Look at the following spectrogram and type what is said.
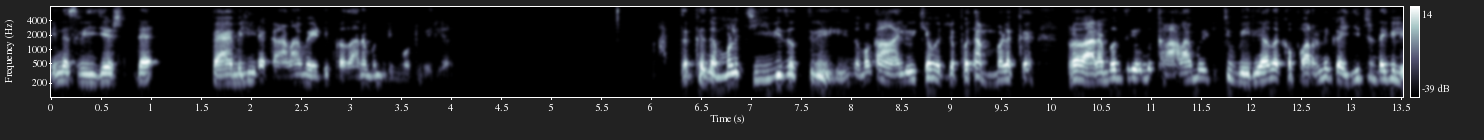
പിന്നെ ശ്രീജേഷിന്റെ ഫാമിലിനെ കാണാൻ വേണ്ടി പ്രധാനമന്ത്രി ഇങ്ങോട്ട് വരികയാണ്. അതൊക്കെ നമ്മൾ ജീവിതത്തിൽ നമുക്ക് ആലോചിക്കാൻ പറ്റില്ല. ഇപ്പൊ നമ്മളൊക്കെ പ്രധാനമന്ത്രി ഒന്ന് കാണാൻ വേണ്ടിട്ട് വരിക എന്നൊക്കെ പറഞ്ഞു കഴിഞ്ഞിട്ടുണ്ടെങ്കിൽ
